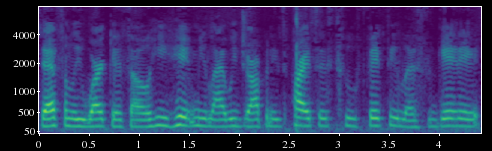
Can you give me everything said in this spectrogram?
definitely working. So he hit me like we dropping these prices, two fifty. Let's get it.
